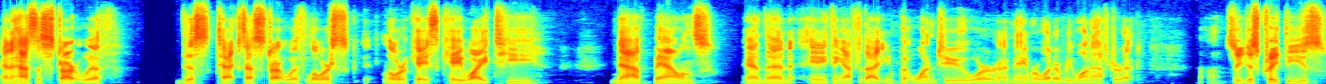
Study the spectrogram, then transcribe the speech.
and it has to start with this text has to start with lower lowercase kyt nav bounds, and then anything after that you can put one, two, or a name or whatever you want after it. Uh, so you just create these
